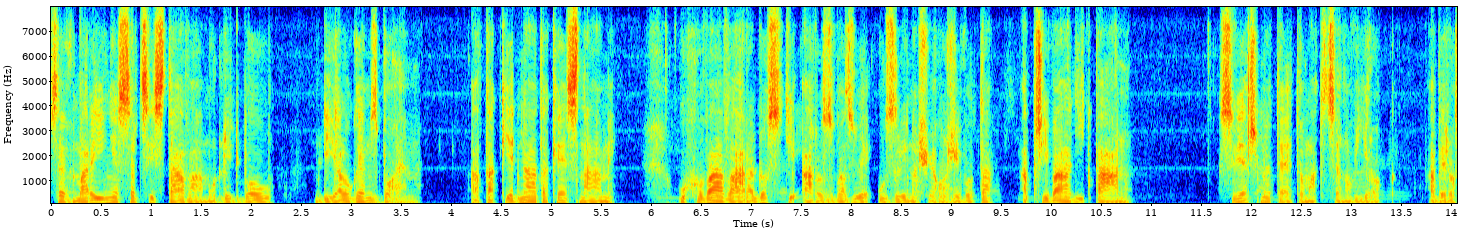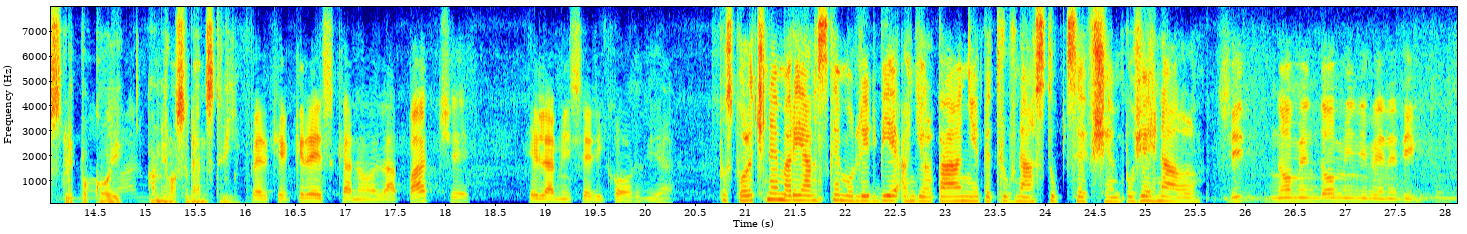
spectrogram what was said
se v Maríně srdci stává modlitbou, dialogem s Bohem. A tak jedná také s námi. Uchovává radosti a rozvazuje uzly našeho života a přivádí k pánu. Svěřme této matce nový rok, aby rostly pokoj a milosedenství. E po společné mariánské modlitbě anděl páně v nástupce všem požehnal. Sit nomen Domini benedictum.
